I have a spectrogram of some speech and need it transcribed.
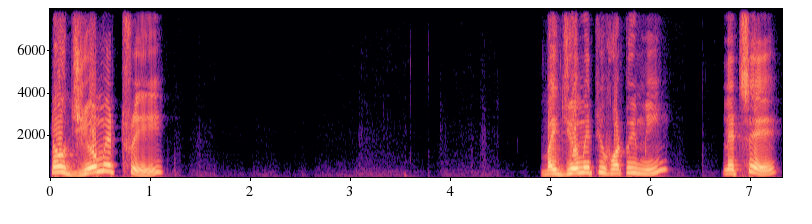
Now, geometry by geometry what we mean? Let us say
